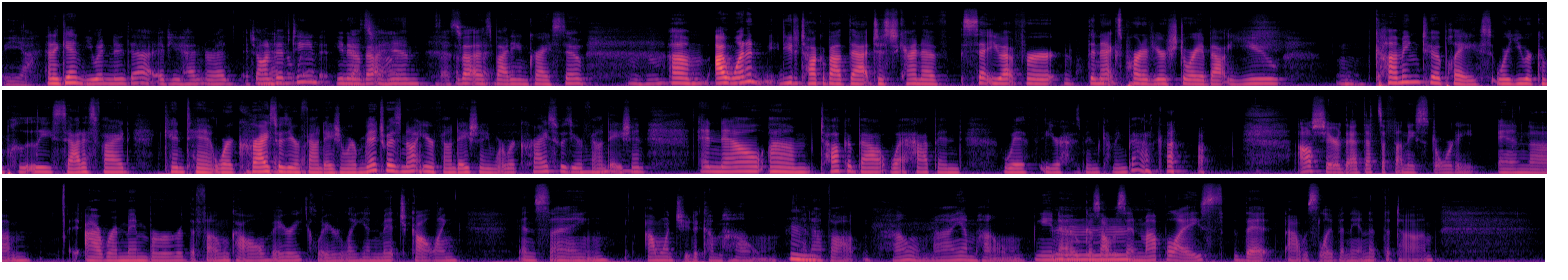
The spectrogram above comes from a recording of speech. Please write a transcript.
Yeah. And again, you wouldn't know that if you hadn't read If John hadn't 15, read it. you know, about right. Him, That's about us abiding in Christ. So Mhm. um, I wanted you to talk about that just to kind of set you up for the next part of your story about you Mm. coming to a place where you were completely satisfied, content, where Christ was your foundation, where Mitch was not your foundation anymore, where Christ was your Mm-hmm. foundation. And now um, talk about what happened with your husband coming back. I'll share that. That's a funny story. And um, I remember the phone call very clearly and Mitch calling and saying, I want you to come home. And I hmm. thought, home? I am home, you know, because I was hmm. in my place that I was living in at the time.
